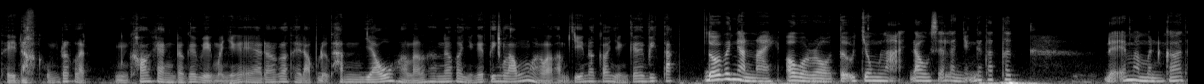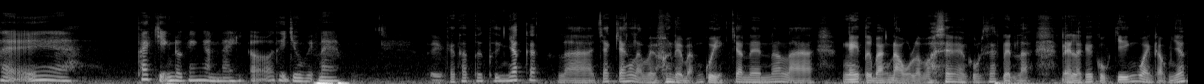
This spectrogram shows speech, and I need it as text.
Thì nó cũng rất là khó khăn trong cái việc mà những cái AI đó có thể đọc được thanh dấu hoặc là nó có những cái tiếng lóng hoặc là thậm chí nó có những cái viết tắt. Đối với ngành này, overall tự chung lại đâu sẽ là những cái thách thức để mà mình có thể phát triển được cái ngành này ở thị trường Việt Nam thì cái thách thức thứ nhất á, là chắc chắn là về vấn đề bản quyền. Cho nên nó là ngay từ ban đầu là Voice em cũng xác định là đây là cái cuộc chiến quan trọng nhất.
